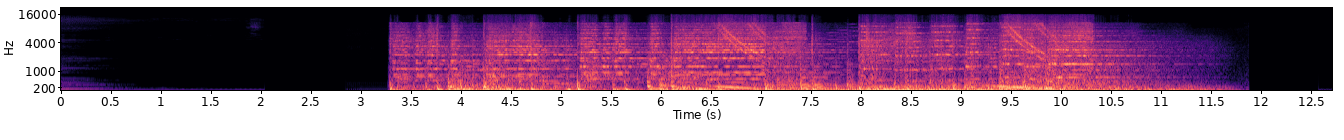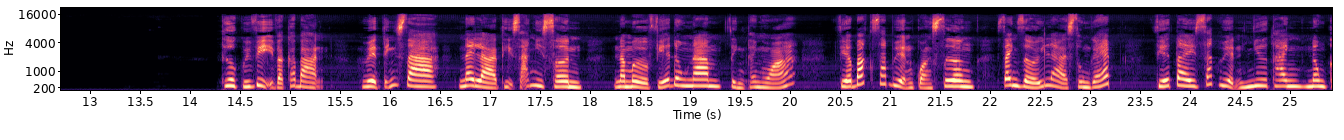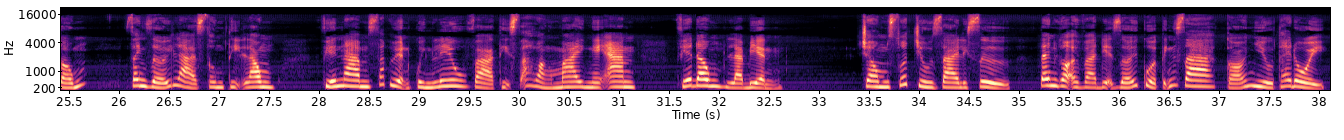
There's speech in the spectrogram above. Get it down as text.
Thưa quý vị và các bạn, huyện Tĩnh Gia, nay là thị xã Nghi Sơn, nằm ở phía đông nam tỉnh Thanh Hóa, phía bắc giáp huyện Quảng Sương, danh giới là sông Ghép, phía tây giáp huyện Như Thanh, Nông Cống, danh giới là sông Thị Long, phía nam giáp huyện Quỳnh Lưu và thị xã Hoàng Mai, Nghệ An, phía đông là biển. Trong suốt chiều dài lịch sử, tên gọi và địa giới của Tĩnh Gia có nhiều thay đổi.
